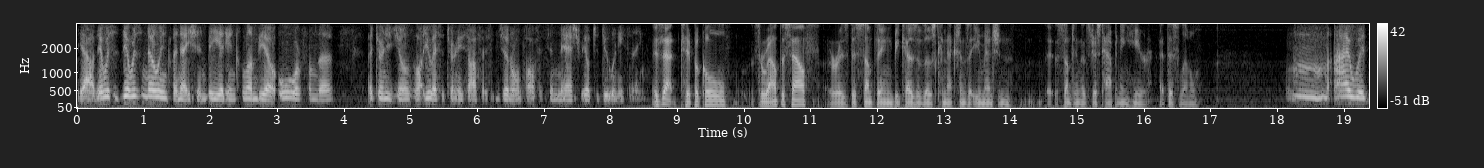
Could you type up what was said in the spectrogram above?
yeah, there was there was no inclination, be it in Columbia or from the Attorney General's U.S. Attorney's Office, General's office in Nashville, to do anything. Is that typical throughout the South, or is this something because of those connections that you mentioned, something that's just happening here at this level? Mm, I would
